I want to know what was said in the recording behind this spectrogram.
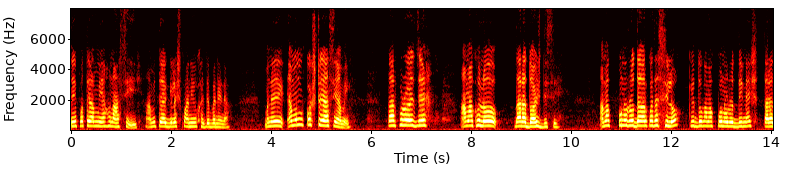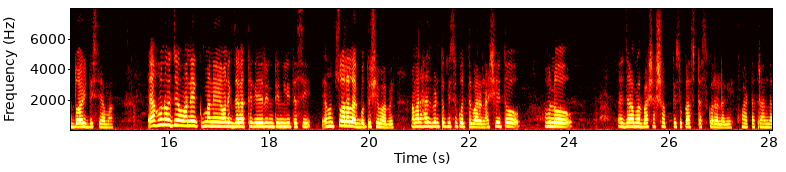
যে পথে আমি এখন আছি, আমি তো এক গ্লাস পানিও খাইতে পারি না। মানে এমন কষ্টে আছি আমি। তারপর ওই যে আমাকে হলো তারা দশ দিছে। আমাকে পনেরো দেওয়ার কথা ছিল, কিন্তু আমাকে পনেরো দিনে তারা দশ দিছে আমাকে। এখন ওই যে অনেক মানে অনেক জায়গা থেকে ঋণ টিন লিতেছি এখন চলা লাগবে তো সেভাবে। আমার হাজব্যান্ড তো কিছু করতে পারে না, সে তো হলো যে আমার বাসার সব কিছু কাজ টাজ করা লাগে ভাত টাত রান্না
